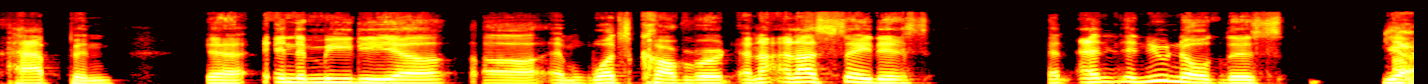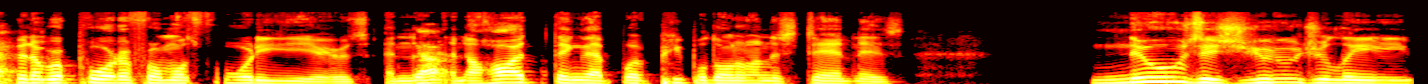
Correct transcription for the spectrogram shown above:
happen uh, in the media uh, and what's covered. And and I say this, and and and you know this. Yeah. I've been a reporter for almost 40 years, and Yeah. and the hard thing that what people don't understand is news is usually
